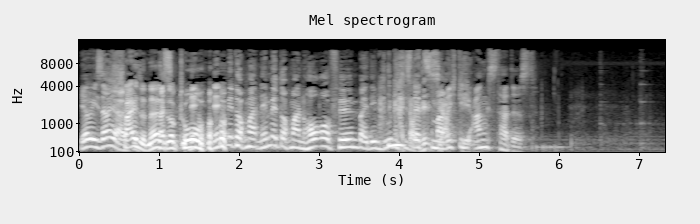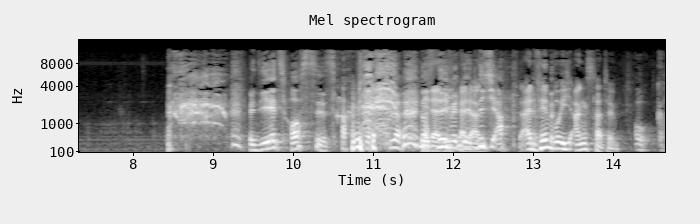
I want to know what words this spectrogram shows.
Ja, aber ich sag ja. Scheiße, ne? Es ist Oktober. Nenn, nenn, mir doch mal, nenn mir doch mal einen Horrorfilm, bei dem du das letzte Mal richtig Angst hattest. Wenn die jetzt Hostes sagen, das Nee, nehmen wir nicht ab. Ein Film, wo ich Angst hatte. Oh Gott.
